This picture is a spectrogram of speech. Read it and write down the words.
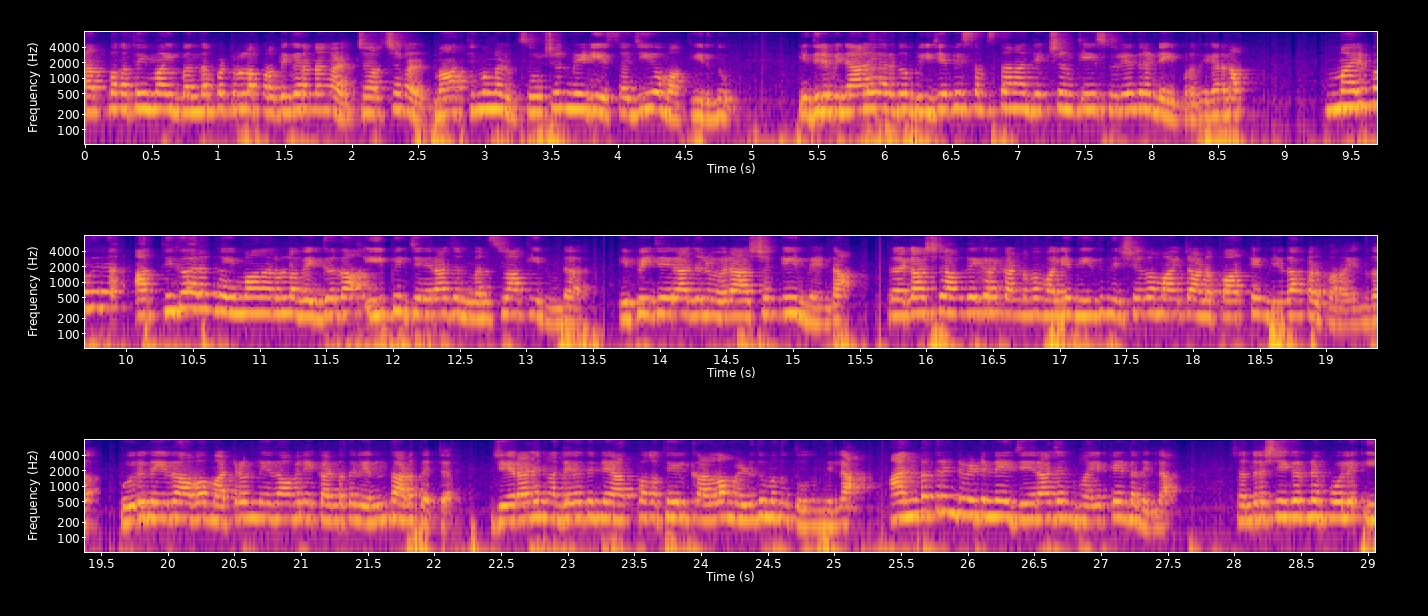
ആത്മകഥയുമായി ബന്ധപ്പെട്ടുള്ള പ്രതികരണങ്ങൾ ചർച്ചകൾ മാധ്യമങ്ങളും സോഷ്യൽ മീഡിയയെ സജീവമാക്കിയിരുന്നു. ഇതിന് പിന്നാലെയായിരുന്നു ബി ജെ പി സംസ്ഥാന അധ്യക്ഷൻ കെ സുരേന്ദ്രന്റെയും പ്രതികരണം. മരുമകന് അധികാരം കൈമാറാനുള്ള വ്യഗ്രത ഇ പി ജയരാജൻ മനസ്സിലാക്കിയിട്ടുണ്ട്. ഇ പി ജയരാജന് ഒരാശങ്കയും വേണ്ട. പ്രകാശ് ജാവ്ദേക്കറെ കണ്ടത് വലിയ നീതി നിഷേധമായിട്ടാണ് പാർട്ടി നേതാക്കൾ പറയുന്നത്. ഒരു നേതാവ് മറ്റൊരു നേതാവിനെ കണ്ടതിൽ എന്താണ് തെറ്റ്? ജയരാജൻ അദ്ദേഹത്തിന്റെ ആത്മകഥയിൽ കള്ളം എഴുതുമെന്ന് തോന്നുന്നില്ല. അൻപത്തിരണ്ട് വീട്ടിനെ ജയരാജൻ ഭയക്കേണ്ടതില്ല. ചന്ദ്രശേഖരനെ പോലെ ഇ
